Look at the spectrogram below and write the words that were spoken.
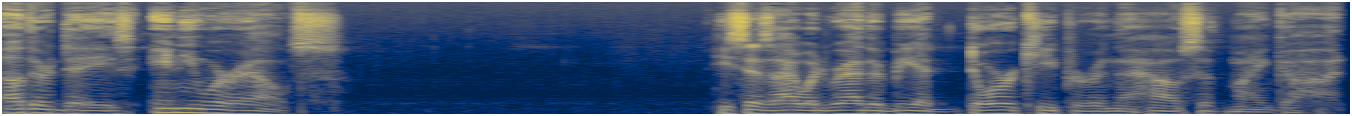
other days anywhere else. He says, I would rather be a doorkeeper in the house of my God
